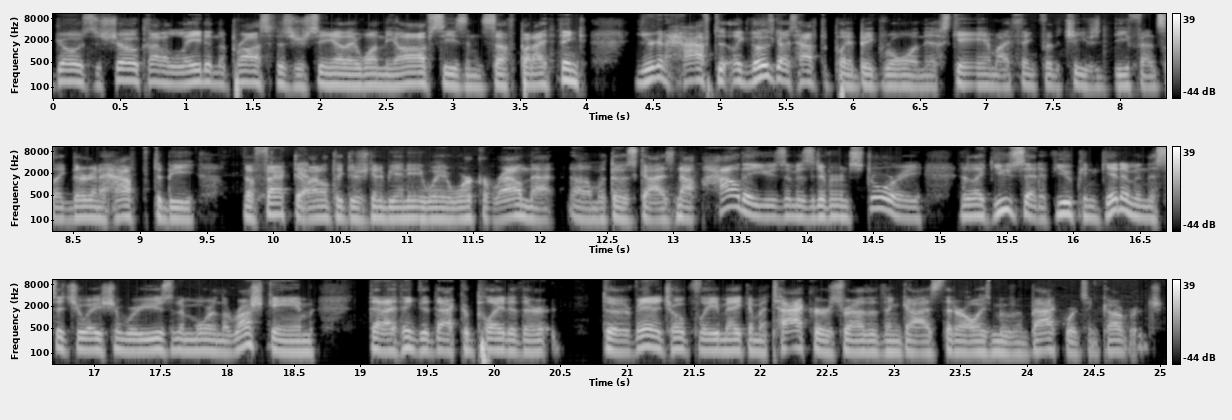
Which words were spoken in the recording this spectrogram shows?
goes to show kind of late in the process you're seeing how they won the offseason and stuff but i think you're gonna have to like those guys have to play a big role in this game i think for the chiefs defense. Like they're gonna have to be effective. Yeah. i don't think there's gonna be any way to work around that um, with those guys. Now how they use them is a different story and like you said if you can get them in the situation where you're using them more in the rush game then i think that that could play to their to their advantage hopefully make them attackers rather than guys that are always moving backwards in coverage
